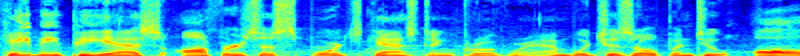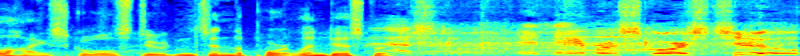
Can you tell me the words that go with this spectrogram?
KBPS offers a sportscasting program which is open to all high school students in the Portland district. And Neighbor scores two,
